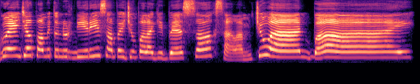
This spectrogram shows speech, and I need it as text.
gue Angel pamit undur diri. Sampai jumpa lagi besok. Salam cuan, bye.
